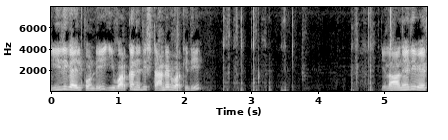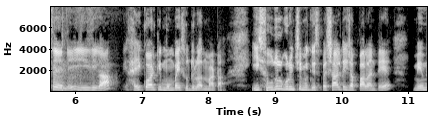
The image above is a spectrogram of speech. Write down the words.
ఈజీగా వెళ్ళిపోండి. ఈ వర్క్ అనేది స్టాండర్డ్ వర్క్ ఇది. ఇలా అనేది వేసేయండి ఈజీగా. హై క్వాలిటీ ముంబై సూదులు అనమాట ఈ సూదుల గురించి మీకు స్పెషాలిటీ చెప్పాలంటే మేము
